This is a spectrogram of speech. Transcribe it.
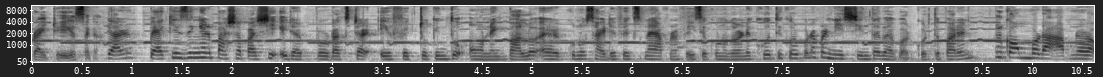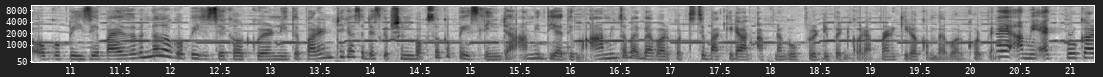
ব্রাইট হয়ে গেছে। আর প্যাকেজিং এর পাশাপাশি এটার প্রোডাক্টটার এফেক্টও কিন্তু অনেক ভালো। আর কোনো সাইড এফেক্টস নাই, আপনার ফেসে কোনো ধরনের ক্ষতি করব না, আপনার নিশ্চিন্তায় ব্যবহার করতে পারেন। কম্বোটা আপনারা ওগো পেজে পাই যাবেন না ওগো পেজে চেক আউট করে নিতে পারেন, ঠিক আছে? ডেসক্রিপশন বক্স ওগো পেজ লিঙ্কটা আমি দিয়ে দিব। আমি তো ভাই ব্যবহার করতেছি, বাকিটা আপনাকে উপরে ডিপেন্ড করে আপনারা কীরকম ব্যবহার করবেন। আমি এক প্রকার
